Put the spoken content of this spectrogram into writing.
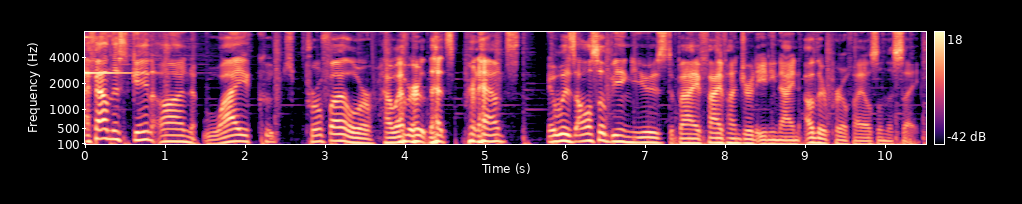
I found this skin on Wykut's profile or however that's pronounced. It was also being used by 589 other profiles on the site.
